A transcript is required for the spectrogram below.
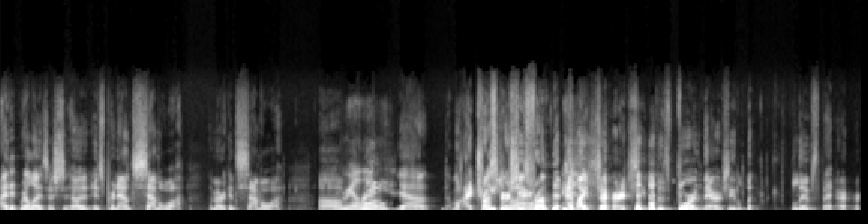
I didn't realize this, uh, it's pronounced Samoa, American Samoa. Um, really? yeah. Well, I trust her. you She's from there. Am I sure? She was born there. She li- lives there.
